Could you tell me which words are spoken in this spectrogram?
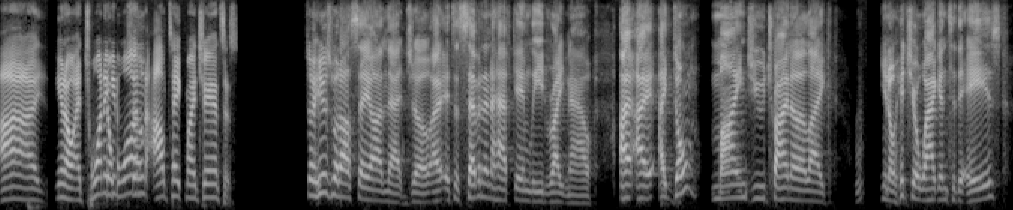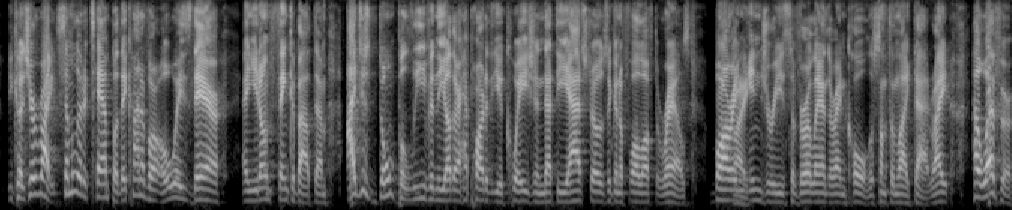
uh, you know, at 20 to 1, I'll take my chances. So here's what I'll say on that, Joe. I, it's a seven and a half game lead right now. I, I I don't mind you trying to like, you know, hit your wagon to the A's because you're right. Similar to Tampa, they kind of are always there, and you don't think about them. I just don't believe in the other part of the equation that the Astros are going to fall off the rails, barring Right. injuries to Verlander and Cole or something like that, right? However,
